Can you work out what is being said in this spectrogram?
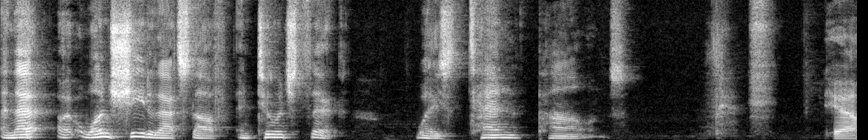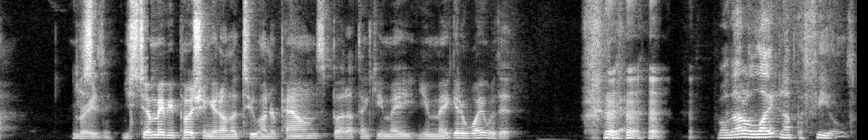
And that uh, one sheet of that stuff and two inch thick weighs 10 pounds. Yeah. You, s- Crazy. you still may be pushing it on the 200 pounds, but I think you may you may get away with it. Well, that'll lighten up the field,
